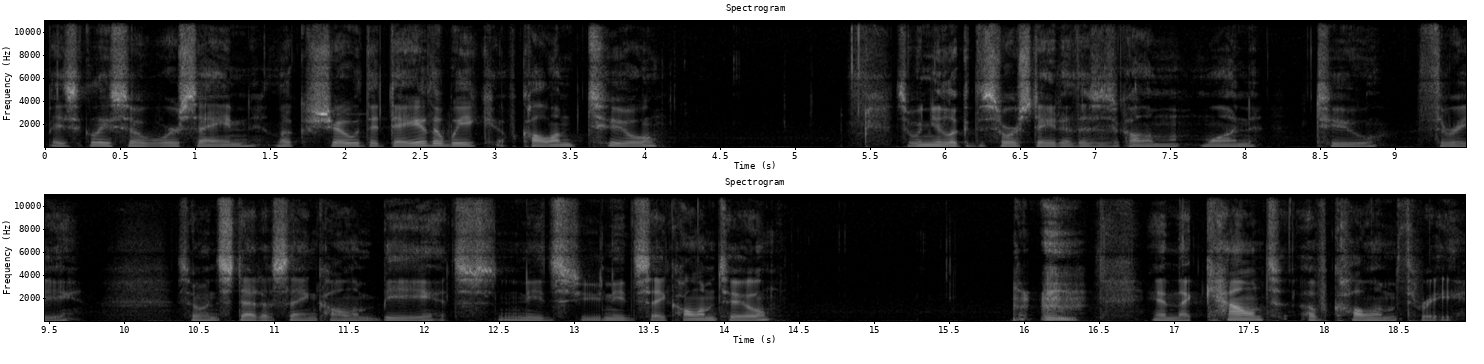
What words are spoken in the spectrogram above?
basically. So we're saying, look, show the day of the week of column two. So when you look at the source data, this is column one, two, three. So instead of saying column B, it's needs you need to say column two. And the count of column three.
